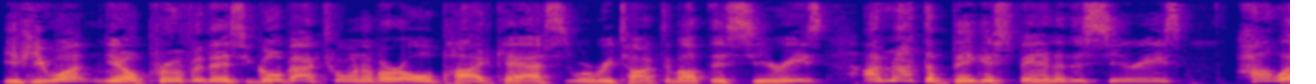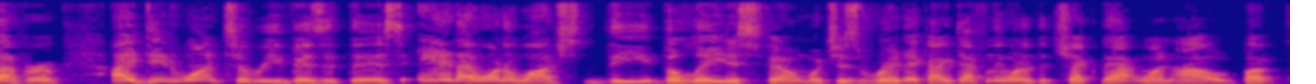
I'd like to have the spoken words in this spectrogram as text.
if you want, you know, proof of this, you go back to one of our old podcasts where we talked about this series. I'm not the biggest fan of this series. However, I did want to revisit this and I want to watch the, the latest film, which is Riddick. I definitely wanted to check that one out, but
